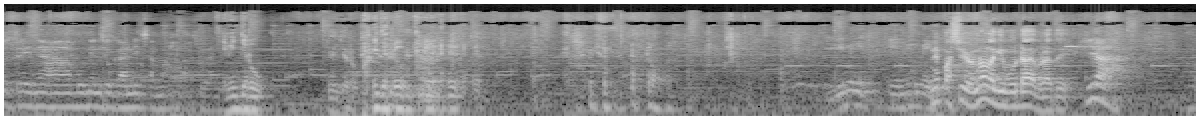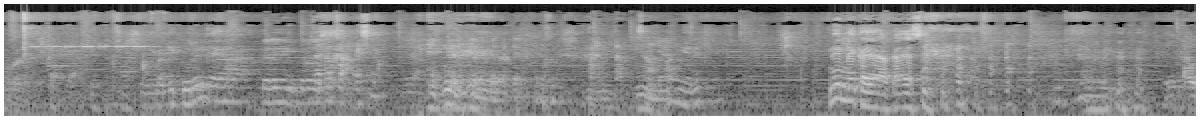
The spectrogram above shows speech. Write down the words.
putrinya Bumin Sugandi sama Pak Sugandi Ini jeruk. Ya jeruk. jeruk. ini ini nih. Ini Pak Suyono lagi muda berarti. iya Lagi turun kayak kering terus kayak KKS ya. Iya. Mantap Sama punya. mirip. Ini ini kayak RKS. Tahu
